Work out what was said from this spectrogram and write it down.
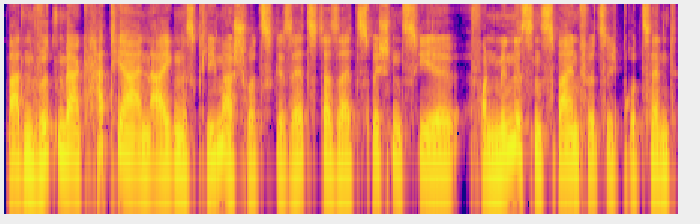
Baden-Württemberg hat ja ein eigenes Klimaschutzgesetz, das als Zwischenziel von mindestens 42 Prozent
